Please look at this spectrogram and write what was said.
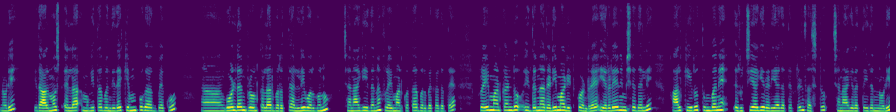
ನೋಡಿ, ಇದು ಆಲ್ಮೋಸ್ಟ್ ಎಲ್ಲ ಮುಗಿತಾ ಬಂದಿದೆ. ಕೆಂಪಗಾಗಬೇಕು. ಗೋಲ್ಡನ್ ಬ್ರೌನ್ ಕಲರ್ ಬರುತ್ತೆ. ಅಲ್ಲಿವರೆಗೂ ಚೆನ್ನಾಗಿ ಇದನ್ನು ಫ್ರೈ ಮಾಡ್ಕೊತಾ ಬರಬೇಕಾಗತ್ತೆ. ಫ್ರೈ ಮಾಡ್ಕೊಂಡು ಇದನ್ನು ರೆಡಿ ಮಾಡಿ ಇಟ್ಕೊಂಡ್ರೆ ಎರಡೇ ನಿಮಿಷದಲ್ಲಿ ಹಾಲು ಕೀರು ತುಂಬಾ ರುಚಿಯಾಗಿ ರೆಡಿಯಾಗುತ್ತೆ ಫ್ರೆಂಡ್ಸ್ ಅಷ್ಟು ಚೆನ್ನಾಗಿರುತ್ತೆ ಇದನ್ನು ನೋಡಿ.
